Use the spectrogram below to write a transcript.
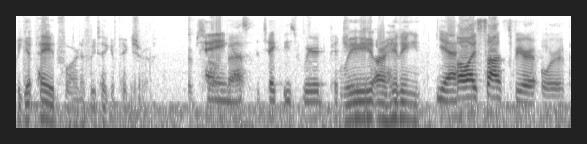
we get paid for it if we take a picture of it. Paying fast. us to take these weird pictures. We are hitting. Yeah. Oh, I saw a spirit orb.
